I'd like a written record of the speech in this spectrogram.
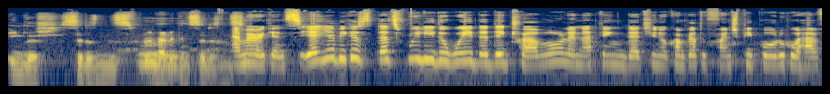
English citizens, American mm. citizens. Americans, yeah, yeah, because that's really the way that they travel, and I think that you know, compared to French people who have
